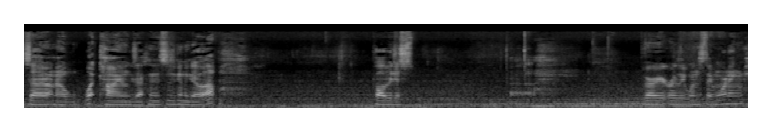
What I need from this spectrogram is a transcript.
So I don't know what time exactly this is going to go up. Probably just uh, very early Wednesday morning.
